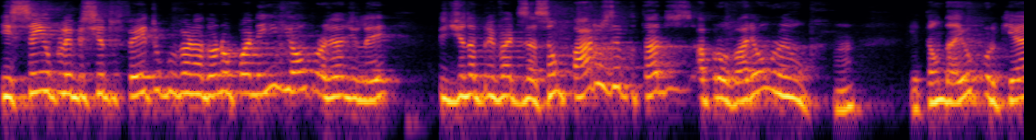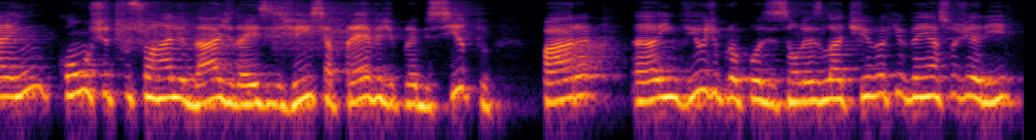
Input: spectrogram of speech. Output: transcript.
e sem o plebiscito feito, o governador não pode nem enviar o projeto de lei pedindo a privatização para os deputados aprovarem ou não. Né? Então, daí o porquê a inconstitucionalidade da exigência prévia de plebiscito para uh, envio de proposição legislativa que venha a sugerir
